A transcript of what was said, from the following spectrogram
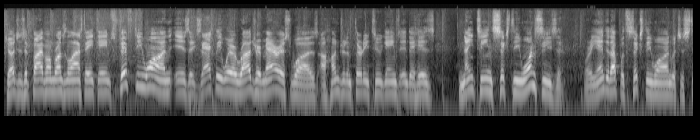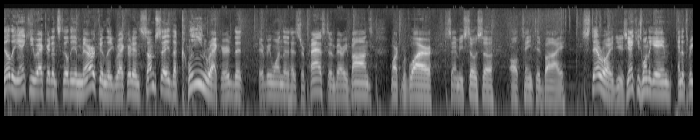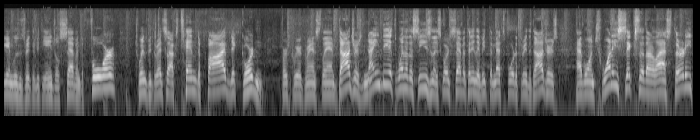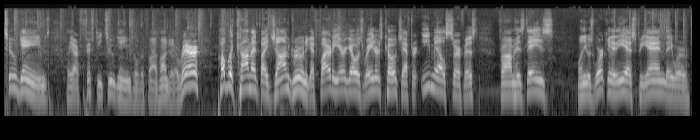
Judge has hit five home runs in the last eight games. 51 is exactly where Roger Maris was 132 games into his 1961 season, where he ended up with 61, which is still the Yankee record and still the American League record, and some say the clean record that everyone that has surpassed him Barry Bonds, Mark McGwire, Sammy Sosa, all tainted by steroid use. Yankees won the game, and a three game losing streak. They beat the Angels 7 to 4. Twins beat the Red Sox 10 to 5. Nick Gordon, first career grand slam. Dodgers 90th win of the season. They scored seventh inning. They beat the Mets 4 to 3. The Dodgers have won 26 of their last 32 games. They are 52 games over 500. A rare public comment by Jon Gruden. He got fired a year ago as Raiders coach after emails surfaced from his days when he was working at ESPN. They were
